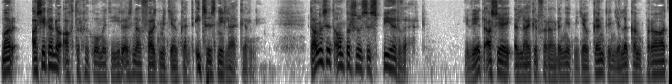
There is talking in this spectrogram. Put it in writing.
Maar as jy dan nou agtergekom het hier is nou fout met jou kind, iets is nie lekker nie. Dan is dit amper soos 'n speurwerk. Jy weet as jy 'n lekker verhouding het met jou kind en julle kan praat,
